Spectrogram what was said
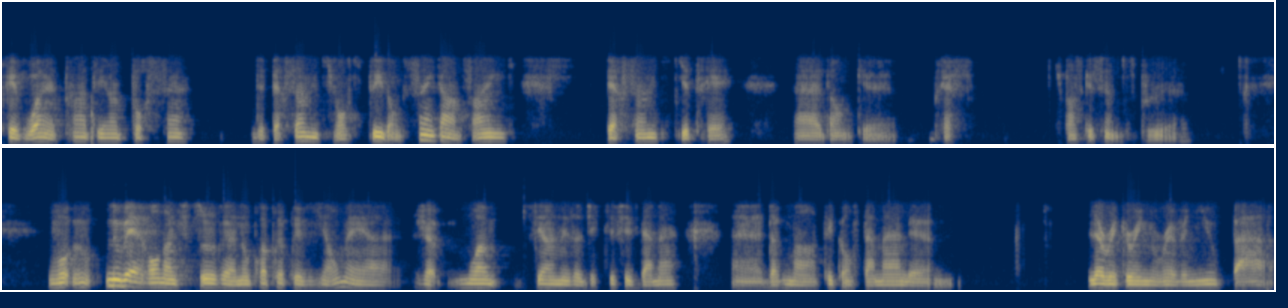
prévoit un 31% de personnes qui vont quitter, donc 55 personnes qui quitteraient. Euh, donc, euh, bref, je pense que c'est un petit peu... Euh, nous verrons dans le futur nos propres prévisions, mais je, moi, c'est un de mes objectifs, évidemment, d'augmenter constamment le, recurring revenue par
